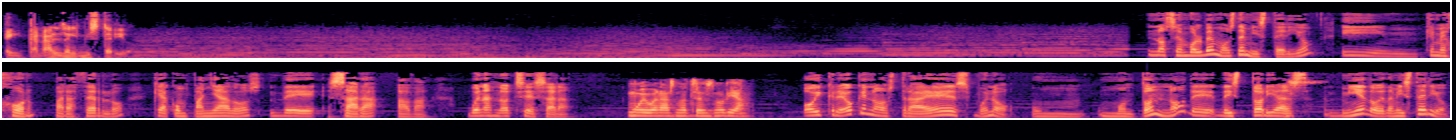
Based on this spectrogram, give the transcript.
en Canal del Misterio. Nos envolvemos de misterio y qué mejor para hacerlo que acompañados de Sara Ava. Buenas noches, Sara. Muy buenas noches, Nuria. Hoy creo que nos traes, bueno, un, montón, ¿no? De, de historias de miedo, de misterio.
